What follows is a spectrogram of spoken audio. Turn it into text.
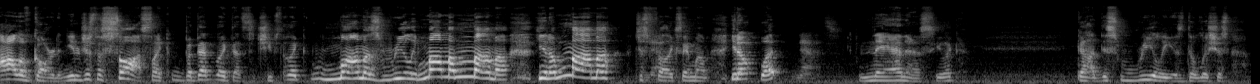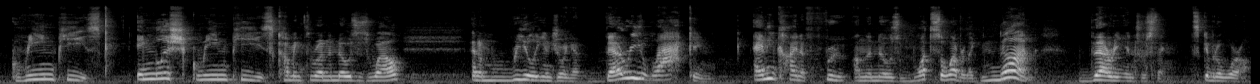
Olive Garden, you know, just a sauce, like, but that, like, that's the cheap stuff. Like, Mama's really, Mama, Mama, you know, Mama. Just felt like saying Mama. You know what? Nanas. Nanas. You like that? God, this really is delicious. Green peas, English green peas coming through on the nose as well, and I'm really enjoying it. Very lacking any kind of fruit on the nose whatsoever, like none. Very interesting. Let's give it a whirl.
